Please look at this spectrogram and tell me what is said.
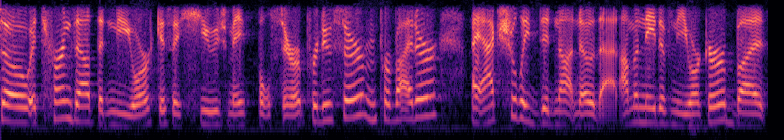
So it turns out that New York is a huge maple syrup producer and provider. I actually did not know that. I'm a native New Yorker, but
